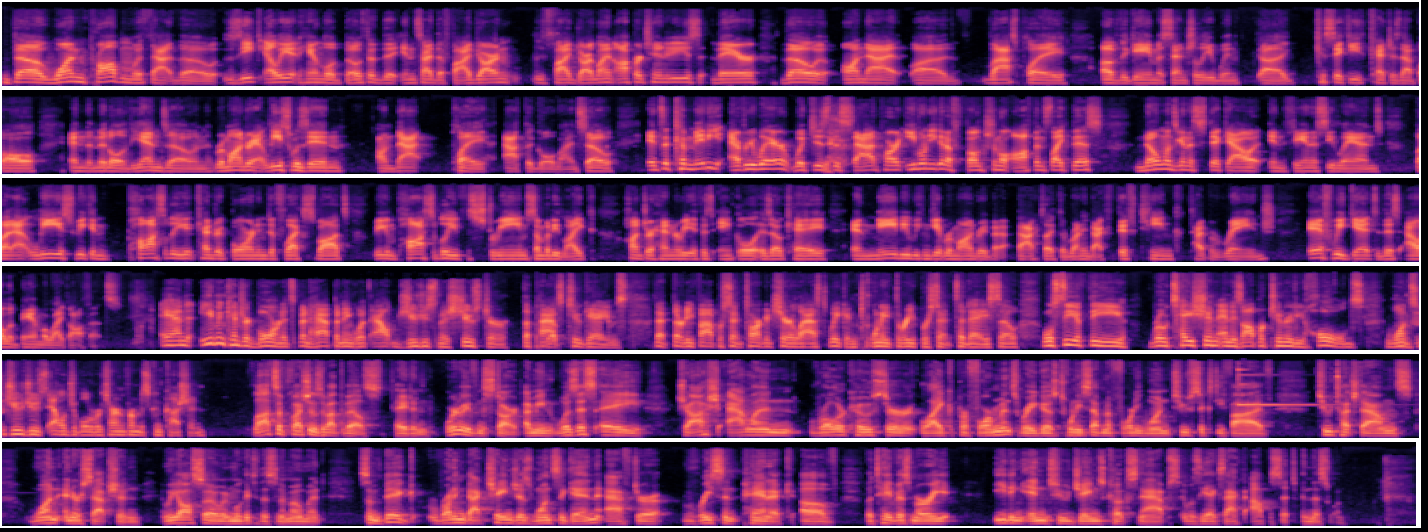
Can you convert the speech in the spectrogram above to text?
The one problem with that, though, Zeke Elliott handled both of the inside the five yard five yard line opportunities there. Though on that uh, last play of the game, essentially when uh, Gesicki catches that ball in the middle of the end zone, Rhamondre at least was in on that play at the goal line. So it's a committee everywhere, which is yeah. the sad part. Even when you get a functional offense like this, no one's going to stick out in fantasy land. But at least we can possibly get Kendrick Bourne into flex spots. We can possibly stream somebody like Hunter Henry if his ankle is okay, and maybe we can get Rhamondre back to like the running back 15 type of range if we get to this Alabama like offense. And even Kendrick Bourne, it's been happening without Juju Smith Schuster the past yep. two games. That 35% target share last week and 23% today. So we'll see if the rotation and his opportunity holds once mm-hmm. Juju's eligible to return from his concussion. Lots of questions about the Bills, Hayden. Where do we even start? I mean, was this a Josh Allen roller coaster like performance where he goes 27 to 41, 265, two touchdowns? One interception. And we also, and we'll get to this in a moment, some big running back changes once again after recent panic of Latavius Murray eating into James Cook snaps. It was the exact opposite in this one.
